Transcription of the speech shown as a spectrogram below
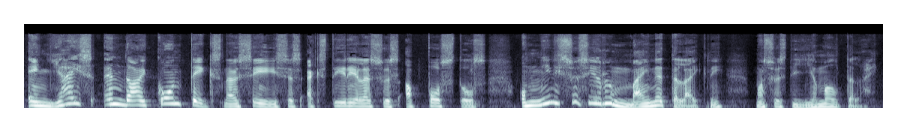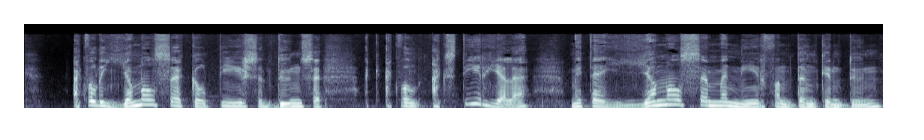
En juis in daai konteks nou sê Jesus ek stuur julle soos apostels om nie soos die Romeine te lyk nie, maar soos die hemel te lyk. Ek wil die hemelse kultuur se doen se ek ek wil ek stuur julle met 'n hemelse manier van dink en doen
